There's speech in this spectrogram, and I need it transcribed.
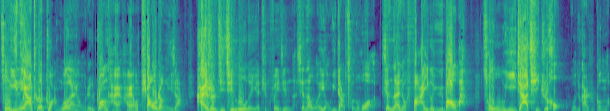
从《伊利亚特》转过来，我这个状态还要调整一下。开始几期录的也挺费劲的，现在我有一点存货了。现在就发一个预报吧。从五一假期之后，我就开始更了。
